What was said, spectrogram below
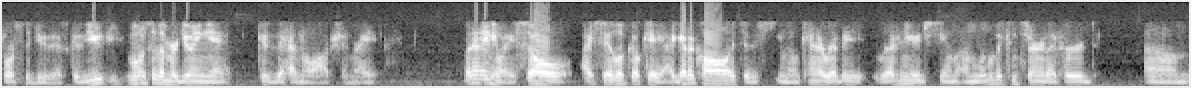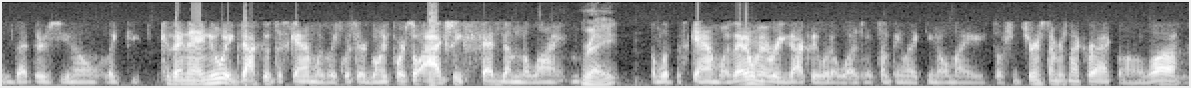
forced to do this because you most of them are doing it because they have no option, right? But anyway, so I say, look, okay, I got a call. It says, you know, kind of revenue revenue agency. I'm, I'm a little bit concerned. I've heard um, that there's, you know, like because I, I knew exactly what the scam was, like what they're going for. So I actually fed them the line Right. of what the scam was. I don't remember exactly what it was. It was something like, you know, my social insurance number's not correct, blah blah blah,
